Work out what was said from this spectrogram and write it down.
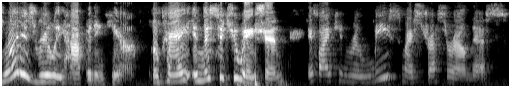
what is really happening here, okay? In this situation, if I can release my stress around this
